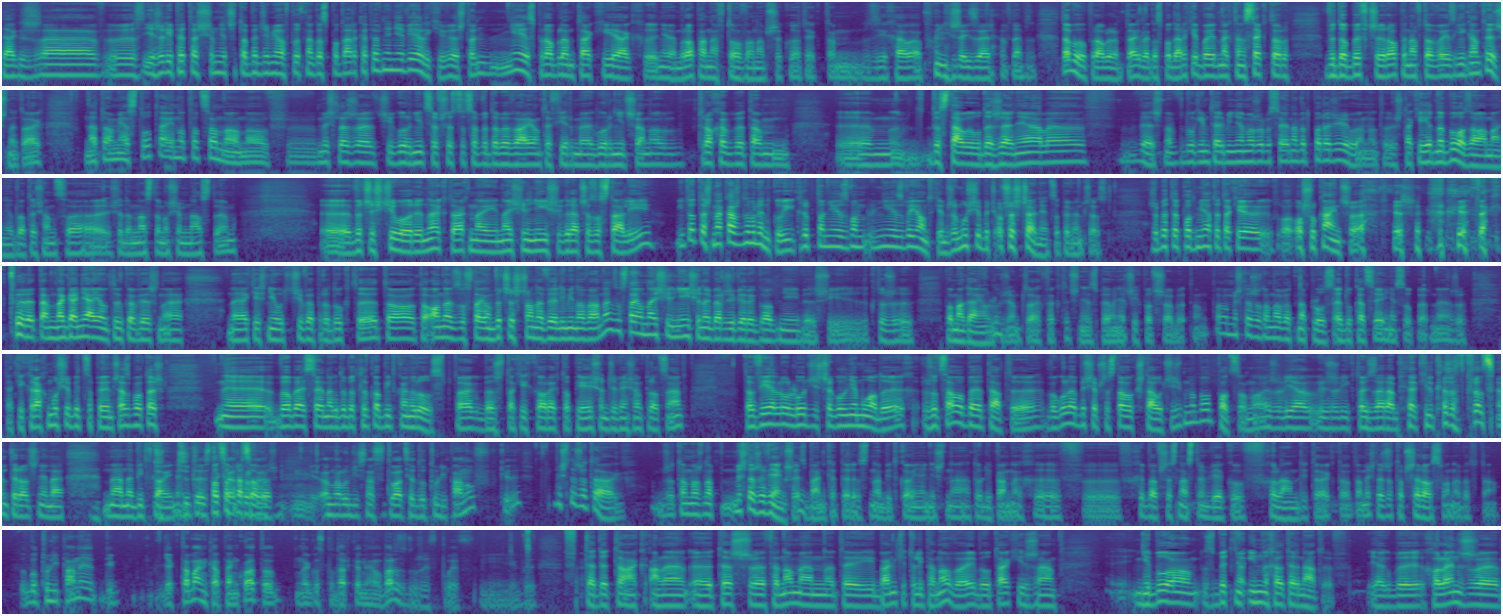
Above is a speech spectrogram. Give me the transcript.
Także y, jeżeli pytasz się mnie, czy to będzie miało wpływ na gospodarkę, pewnie niewielki, wiesz, to nie jest problem taki jak, nie wiem, ropa naftowa na przykład, jak tam zjechała poniżej zera. To był problem, tak, dla gospodarki, bo jednak ten sektor wydobywczy ropy naftowej jest gigantyczny, tak. Natomiast tutaj, no to co, no, no myślę, że ci górnicy, wszyscy co wydobywają, te firmy górnicze, no trochę by tam dostały uderzenie, ale wiesz, no w długim terminie może by sobie nawet poradziły. No to już takie jedno było załamanie w 2017-2018. Yy, Wyczyściło rynek, tak, Naj, najsilniejsi gracze zostali i to też na każdym rynku i krypto nie jest, nie jest wyjątkiem, że musi być oczyszczenie co pewien czas, żeby te podmioty takie oszukańcze, wiesz, tak, które tam naganiają tylko, wiesz, na, na jakieś nieuczciwe produkty, to, to one zostają wyczyszczone, wyeliminowane, zostają najsilniejsi, najbardziej wiarygodni, wiesz, i którzy pomagają ludziom, tak, faktycznie spełniać ich potrzeby. To, to myślę, że to nawet na plus, edukacyjnie super, nie? że taki krach musi być co pewien czas, bo też e, wyobraź sobie, no, gdyby tylko Bitcoin rósł, tak, bez takich korekt to 50-90%, to wielu ludzi, szczególnie młodych, rzucałoby etaty, w ogóle by się przestało kształcić, no bo po co? No, jeżeli, ja, jeżeli ktoś zarabia kilkaset procent rocznie na, na, na bitcoinie, Czy, czy to jest po co pracować? analogiczna sytuacja do tulipanów kiedyś? Myślę, że tak. Że to można, myślę, że większa jest bańka teraz na bitcoinie niż na tulipanach e, w, w, chyba w XVI wieku w Holandii, tak? To, to myślę, że to przerosło nawet to. Bo tulipany, jak, jak ta bańka pękła, to na gospodarkę miało bardzo duży wpływ i jakby Wtedy tak, ale e, też fenomen tej bańki tulipanowej był taki, że nie było zbytnio innych alternatyw. Jakby Holendrzy e,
